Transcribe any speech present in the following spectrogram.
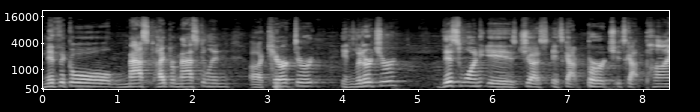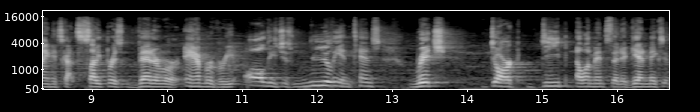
mythical, mas- hyper masculine uh, character in literature. This one is just, it's got birch, it's got pine, it's got cypress, vetiver, ambergris, all these just really intense, rich, dark, deep elements that again makes it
